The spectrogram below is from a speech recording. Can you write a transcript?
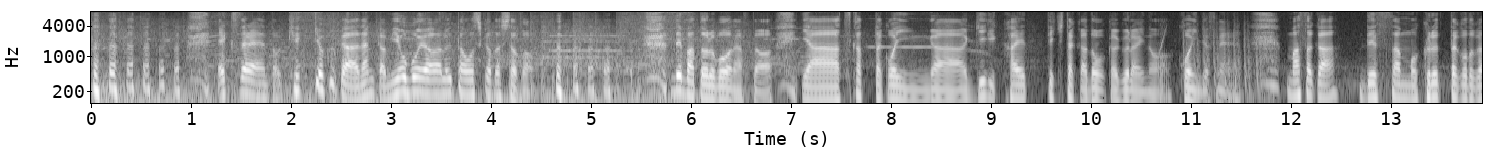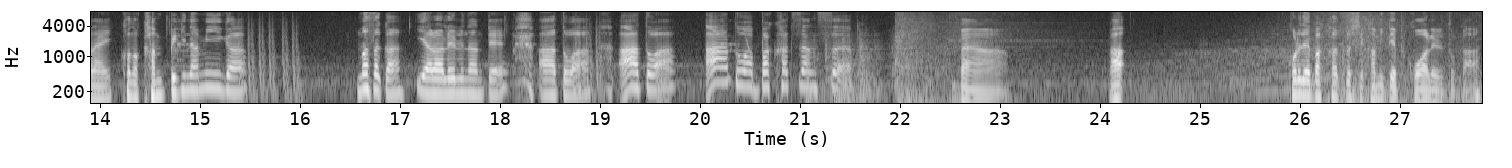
エクセレント。結局か。なんか見覚えある倒し方したぞ でバトルボーナスと。いやー使ったコインがギリ返ってきたかどうかぐらいのコインですね。まさかデッサンも狂ったことがない。この完璧なミーがまさかやられるなんて。アートはアートはアートは爆発ダンス。バーン。あ。これで爆発して紙テープ壊れるとか。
